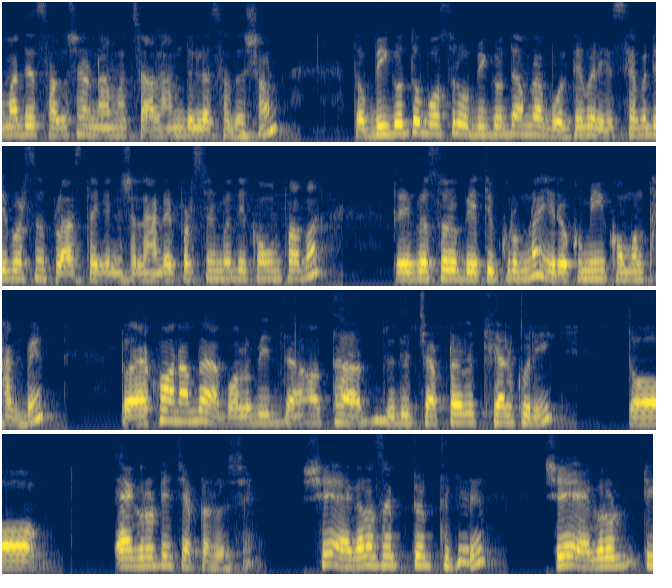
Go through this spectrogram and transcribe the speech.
আমাদের সাজেশনের নাম হচ্ছে আলহামদুলিল্লাহ সাজেশন। তো বিগত বছর অভিজ্ঞতা আমরা বলতে পারি সেভেন্টি পার্সেন্ট প্লাস থেকে ইনশাল্লাহ হান্ড্রেড পার্সেন্টের মধ্যে কমন পাবা। তো এই ব্যতিক্রম না এরকমই কমন থাকবে। তো এখন আমরা বলবিদ্যা, অর্থাৎ যদি চ্যাপ্টার খেয়াল করি, তো এগারোটি চ্যাপ্টার রয়েছে। সে এগারো চ্যাপ্টার থেকে সে এগারোটি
